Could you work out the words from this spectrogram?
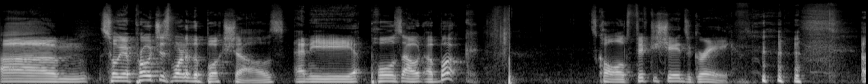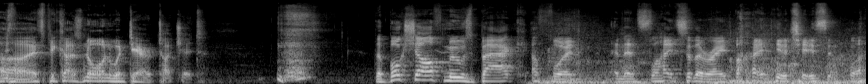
Um, so he approaches one of the bookshelves and he pulls out a book. It's called Fifty Shades of Grey. uh, it's because no one would dare touch it. The bookshelf moves back a foot and then slides to the right behind the adjacent one.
